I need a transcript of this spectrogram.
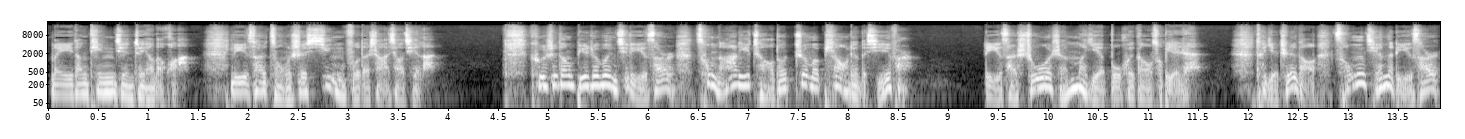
每当听见这样的话，李三儿总是幸福的傻笑起来。可是当别人问起李三儿从哪里找到这么漂亮的媳妇儿，李三儿说什么也不会告诉别人。他也知道从前的李三儿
